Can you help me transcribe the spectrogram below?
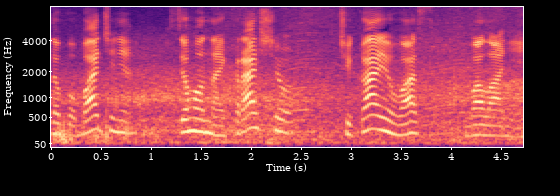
до побачення, всього найкращого. Чекаю вас в Аланії.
